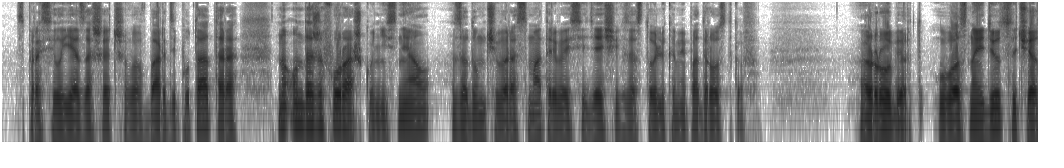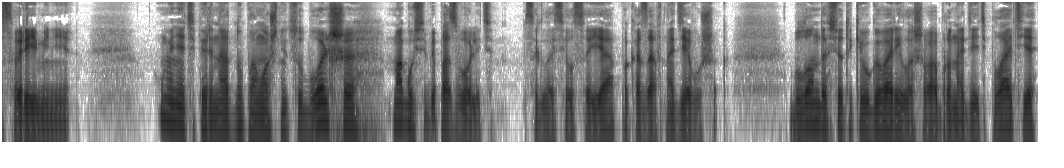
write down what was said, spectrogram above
— спросил я зашедшего в бар депутатора, но он даже фуражку не снял, задумчиво рассматривая сидящих за столиками подростков. «Роберт, у вас найдется час времени?» «У меня теперь на одну помощницу больше, могу себе позволить», — согласился я, показав на девушек. Блонда все-таки уговорила швабру надеть платье,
